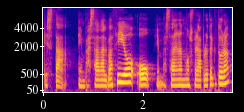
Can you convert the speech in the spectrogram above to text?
que está envasada al vacío o envasada en atmósfera protectora,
